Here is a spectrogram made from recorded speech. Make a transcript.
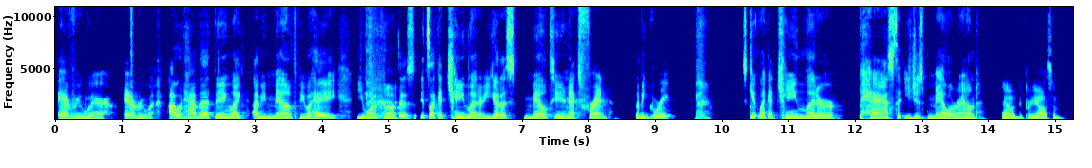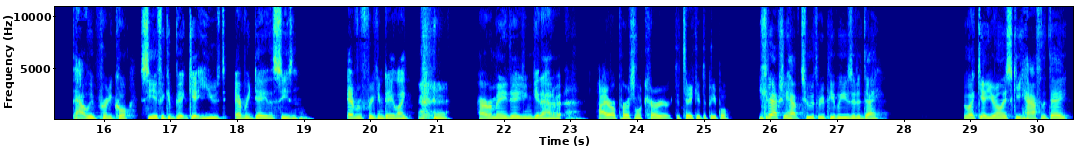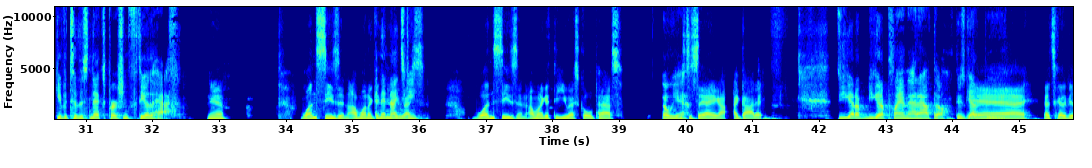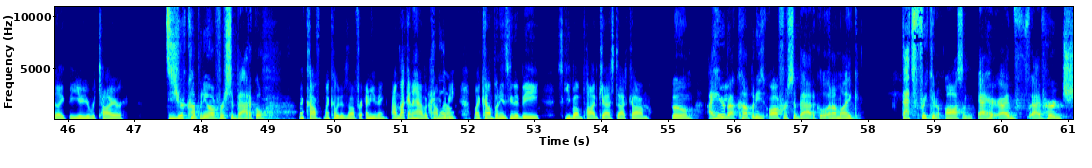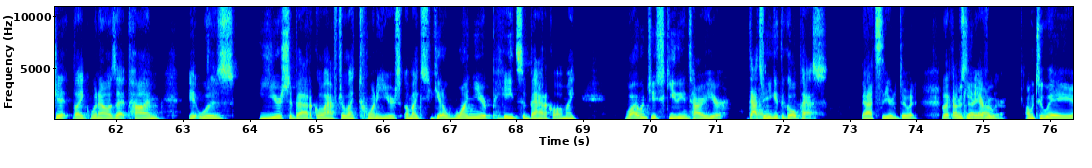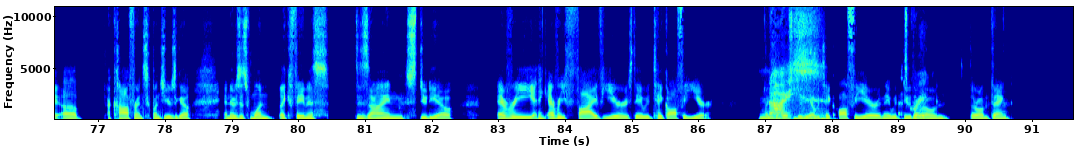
everywhere, everywhere. I would have that thing like I'd be mailing it to people. Hey, you want a contest? it's like a chain letter. You got to mail to your next friend. That'd be great. Just get like a chain letter pass that you just mail around. That would be pretty awesome. That would be pretty cool. See if it could be, get used every day of the season, every freaking day, like however many days you can get out of it. Hire a personal courier to take it to people. You could actually have two or three people use it a day. Be like, yeah, you only ski half of the day. Give it to this next person for the other half. Yeah. One season, I want to get And then the night US. One season, I want to get the U.S. Gold Pass Oh yeah. just to say I got, I got it. You gotta you gotta plan that out though. There's gotta be yeah, that's got to be like the year you retire. Does your company offer sabbatical? My, co- my company doesn't offer anything. I'm not to have a company. My company is to be skibumpodcast.com. Boom. I hear We- about companies offer sabbatical, and I'm like, that's freaking awesome. I, I've I've heard shit like when I was at time, it was year sabbatical after like 20 years. I'm like, so you get a one year paid sabbatical. I'm like, why wouldn't you ski the entire year? That's Oh. when you get the gold pass. That's the year to do it. Like I'm was skiing a, um, everywhere. I went to a uh, a conference a bunch of years ago, and there was this one like famous design studio. Every I think every five years they would take off a year. Like nice. studio would take off a year, and they would That's do great. their own their own thing.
